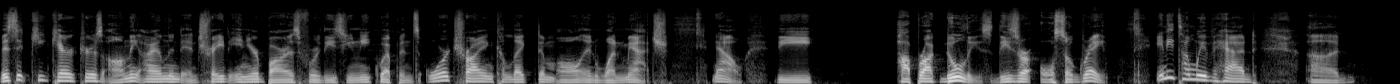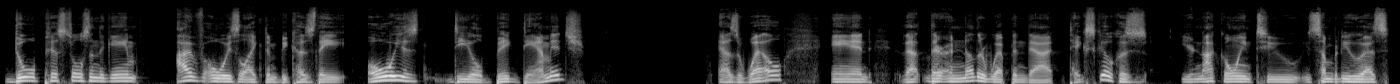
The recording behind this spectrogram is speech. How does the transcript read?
Visit key characters on the island and trade in your bars for these unique weapons, or try and collect them all in one match. Now, the Hop Rock Dualies. These are also great. Anytime we've had uh, dual pistols in the game, I've always liked them because they always deal big damage as well, and that they're another weapon that takes skill because you're not going to somebody who has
